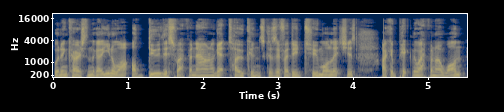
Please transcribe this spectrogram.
would encourage them to go, you know what, I'll do this weapon now, and I'll get tokens, because if I do two more liches, I can pick the weapon I want.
